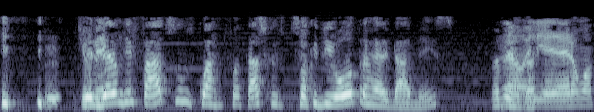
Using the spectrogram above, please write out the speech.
Eles eram de fato os Quartos Fantásticos, só que de outra realidade, não é isso? Na Não, verdade, ele era uma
